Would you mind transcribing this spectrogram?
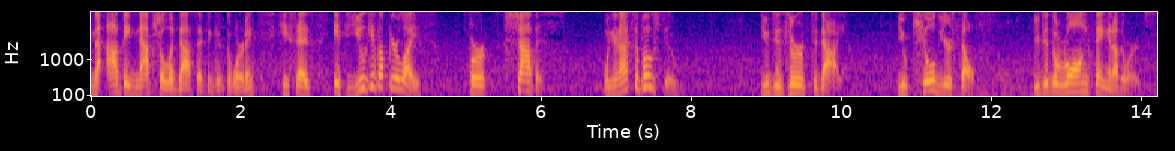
ma'abed nafsho ladas, I think is the wording. He says, if you give up your life for Shabbos, when you're not supposed to, you deserve to die. You killed yourself. You did the wrong thing, in other words.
